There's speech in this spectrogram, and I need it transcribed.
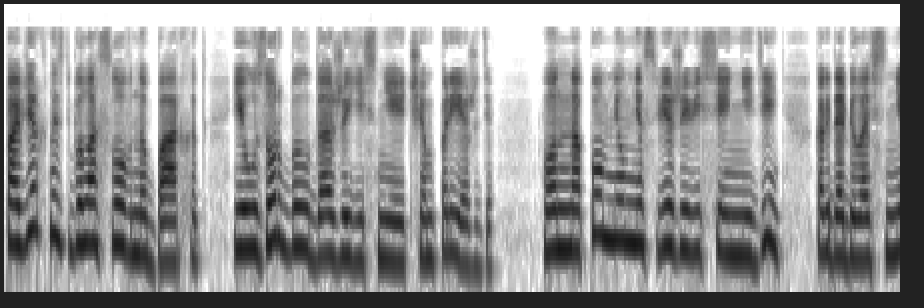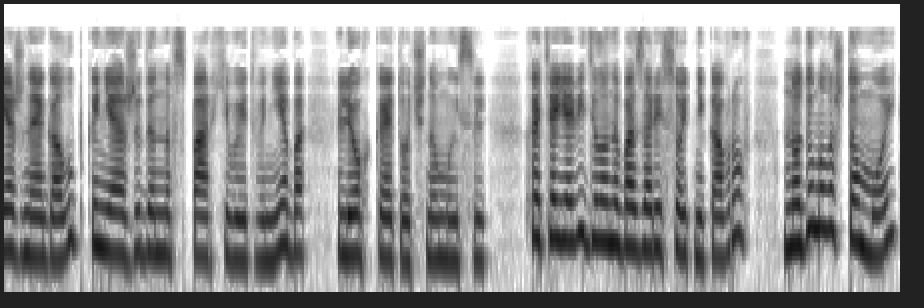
поверхность была словно бархат, и узор был даже яснее, чем прежде — он напомнил мне свежий весенний день, когда белоснежная голубка неожиданно вспархивает в небо, легкая точно мысль. Хотя я видела на базаре сотни ковров, но думала, что мой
